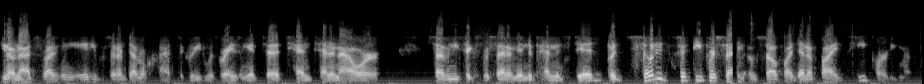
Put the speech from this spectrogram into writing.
you know, not surprisingly, 80% of Democrats agreed with raising it to 10, 10 an hour 76% of independents did, but so did 50% of self identified Tea Party members.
